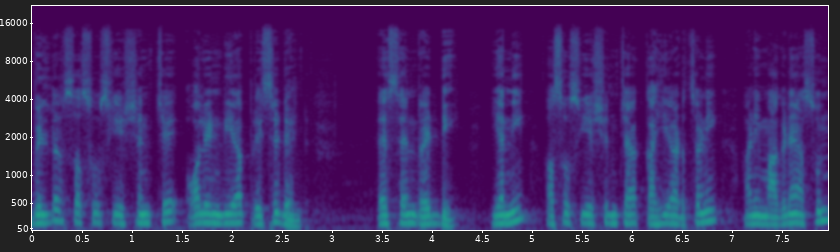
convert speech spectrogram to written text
बिल्डर्स असोसिएशनचे all India president S N Reddy यांनी असोसिएशनच्या काही अडचणी आणि मागण्या असून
